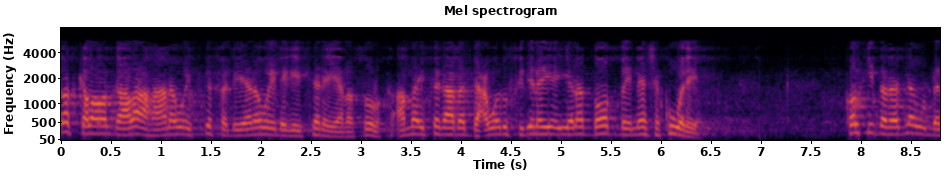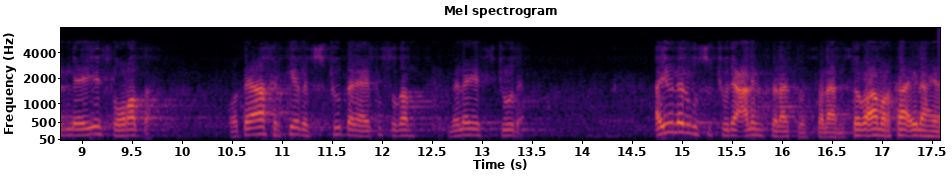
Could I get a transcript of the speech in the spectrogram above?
dad kale oo gaalo ahaana way iska fadhiyeenoo way dhegaysanayeen rasuulka. Ama isagaaba dacwad u fidinaya iyana dood bay meesha ku wariyeen kolkii dabeedna uu dhameeyey suuradda. Oo dee akhirkeeda sujuuddani ay ku sugan laleeya sujuuda. Ayuu nebigu sujuuday calayhi salaatu wasalaam isagoo amarkaa ilaahay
